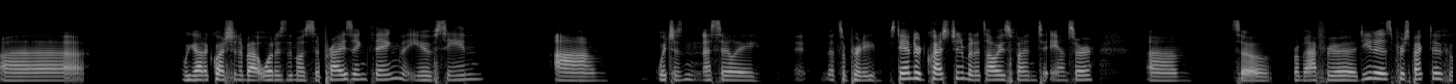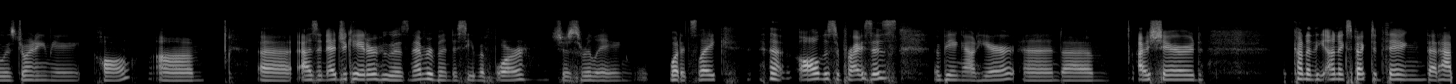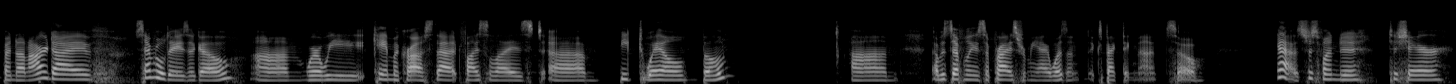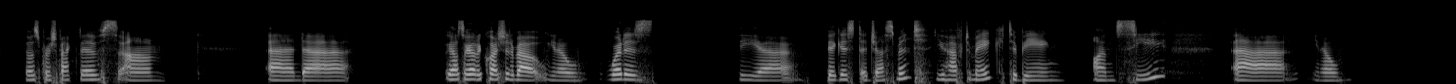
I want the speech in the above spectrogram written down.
uh, we got a question about what is the most surprising thing that you've seen, um, which isn't necessarily that's a pretty standard question, but it's always fun to answer. Um, so from Aphrodita's perspective, who was joining the call, um, uh, as an educator who has never been to sea before, just relaying what it's like, all the surprises of being out here. And um, I shared kind of the unexpected thing that happened on our dive several days ago, um, where we came across that fossilized um, beaked whale bone um, that was definitely a surprise for me. I wasn't expecting that. So yeah, it's just fun to, to share those perspectives. Um, and uh, we also got a question about, you know, what is the uh, biggest adjustment you have to make to being on sea? Uh, you know,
